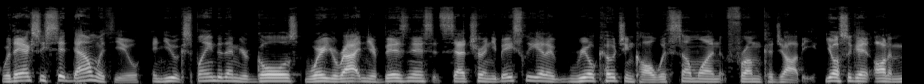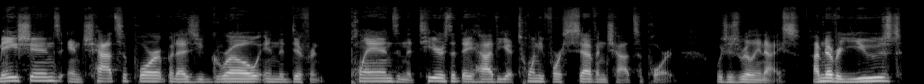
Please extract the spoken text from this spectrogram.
where they actually sit down with you and you explain to them your goals, where you're at in your business, etc. And you basically get a real coaching call with someone from Kajabi. You also get automations and chat support, but as you grow in the different plans and the tiers that they have, you get 24/7 chat support, which is really nice. I've never used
